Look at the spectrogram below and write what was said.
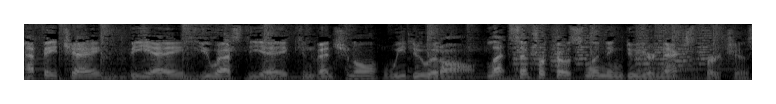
FHA, VA, USDA, conventional, we do it all. Let Central Coast Lending do your next purchase.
